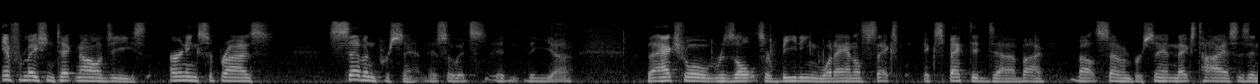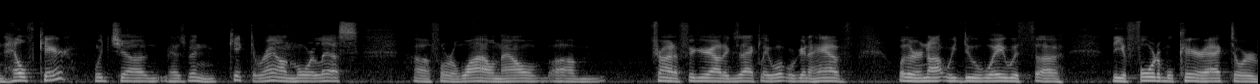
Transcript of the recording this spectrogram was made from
information technologies earnings surprise seven percent. So it's uh, the actual results are beating what analysts ex- expected uh, by about seven percent. Next highest is in healthcare, which has been kicked around more or less for a while now. Um, trying to figure out exactly what we're going to have, whether or not we do away with the Affordable Care Act or,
